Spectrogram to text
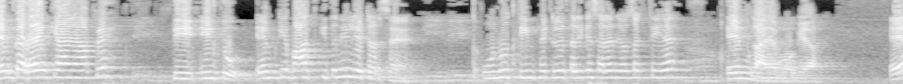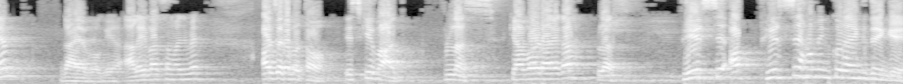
एम का रैंक क्या है यहाँ पे? तीन। इंटू एम के बाद कितनी लेटर्स हैं? तो उन्हों तीन फैक्टोरियल तरीके से अरेंज हो सकती है। एम गायब हो गया। एम गायब हो गया। आ गई बात समझ में? अब जरा बताओ इसके बाद प्लस क्या वर्ड आएगा? प्लस फिर से अब फिर से हम इनको रैंक देंगे।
